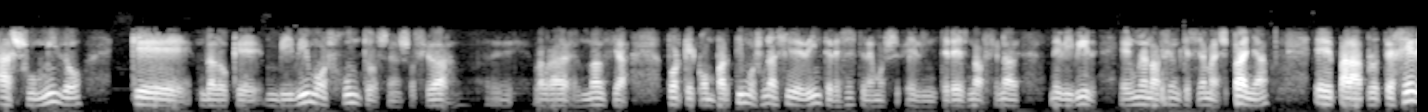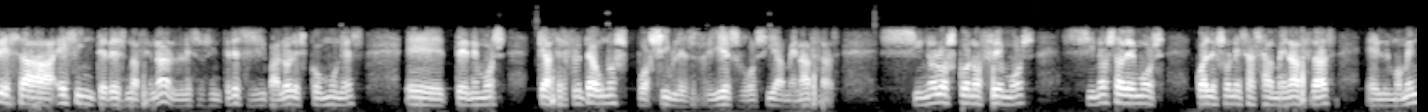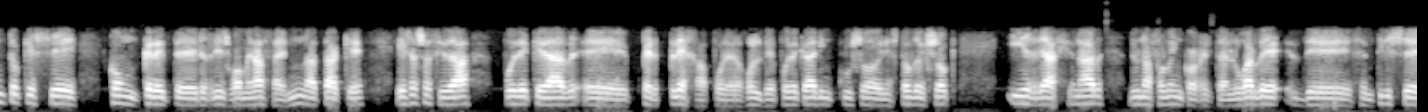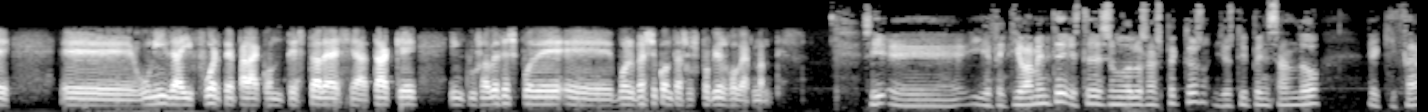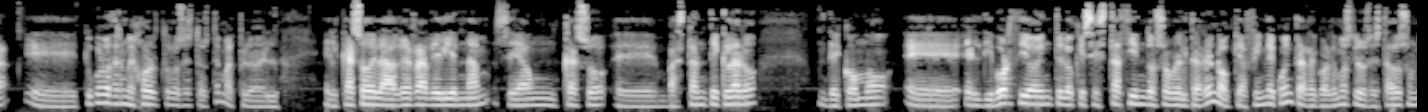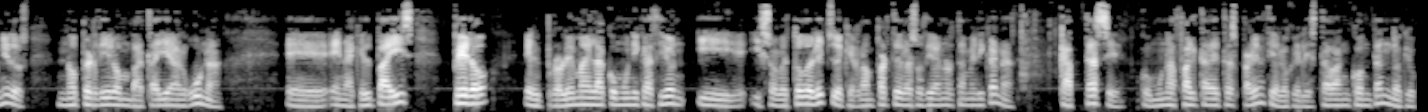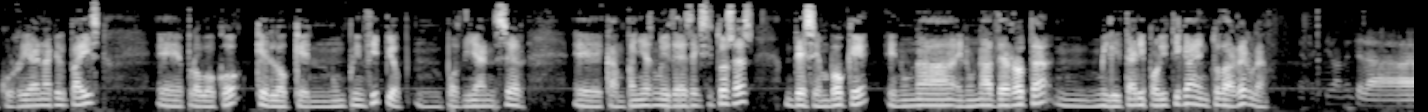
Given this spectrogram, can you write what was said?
asumido que, dado que vivimos juntos en sociedad, eh, valga la redundancia, porque compartimos una serie de intereses, tenemos el interés nacional de vivir en una nación que se llama España, eh, para proteger esa, ese interés nacional, esos intereses y valores comunes, eh, tenemos que hacer frente a unos posibles riesgos y amenazas. Si no los conocemos, si no sabemos cuáles son esas amenazas, en el momento que se concrete el riesgo o amenaza en un ataque, esa sociedad puede quedar eh, perpleja por el golpe, puede quedar incluso en estado de shock y reaccionar de una forma incorrecta. En lugar de, sentirse eh, unida y fuerte para contestar a ese ataque, incluso a veces puede eh, volverse contra sus propios gobernantes. Sí, y efectivamente este es uno de los aspectos. Yo estoy pensando, quizá tú conoces mejor todos estos temas, pero el, el caso de la guerra de Vietnam sea un caso eh, bastante claro de cómo eh, el divorcio entre lo que se está haciendo sobre el terreno, que a fin de cuentas recordemos que los Estados Unidos no perdieron batalla alguna eh, en aquel país, pero el problema en la comunicación y, y, sobre todo el hecho de que gran parte de la sociedad norteamericana captase como una falta de transparencia lo que le estaban contando que ocurría en aquel país, eh, provocó que lo que en un principio mm, podían ser eh, campañas militares exitosas desemboque en una, en una derrota mm, militar y política en toda regla. efectivamente,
